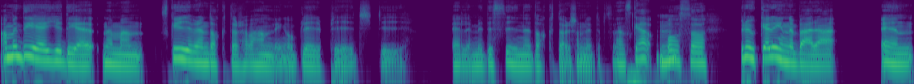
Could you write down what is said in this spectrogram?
Ja, men det är ju det när man skriver en doktorsavhandling och blir PhD, eller medicinedoktor som det heter på svenska. Mm. Och så brukar det innebära en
